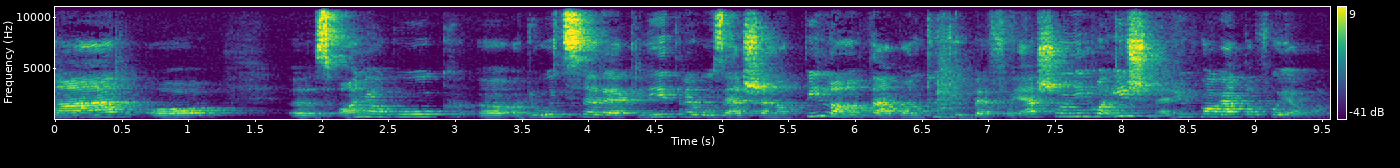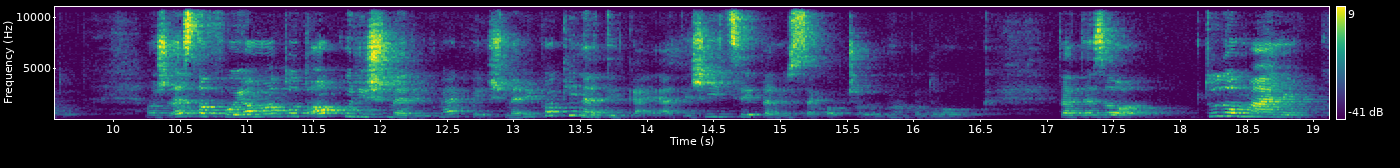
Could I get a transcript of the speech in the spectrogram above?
már a, az anyagok, a gyógyszerek létrehozásának pillanatában tudjuk befolyásolni, ha ismerjük magát a folyamatot. Most ezt a folyamatot akkor ismerjük meg, ha ismerjük a kinetikáját, és így szépen összekapcsolódnak a dolgok. Tehát ez a tudományok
